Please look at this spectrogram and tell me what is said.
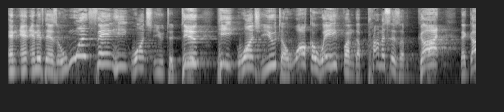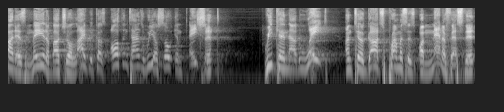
And, and, and if there's one thing he wants you to do, he wants you to walk away from the promises of God that God has made about your life because oftentimes we are so impatient, we cannot wait until God's promises are manifested,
